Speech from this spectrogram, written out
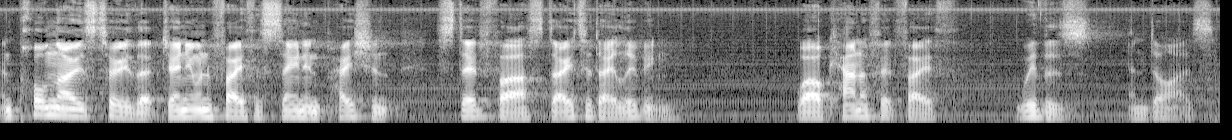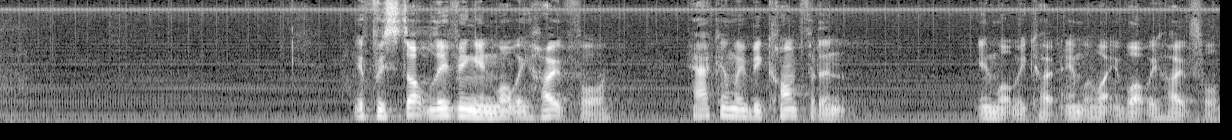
And Paul knows too that genuine faith is seen in patient, steadfast, day to day living, while counterfeit faith withers and dies. If we stop living in what we hope for, how can we be confident in what we, co- in what we hope for?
